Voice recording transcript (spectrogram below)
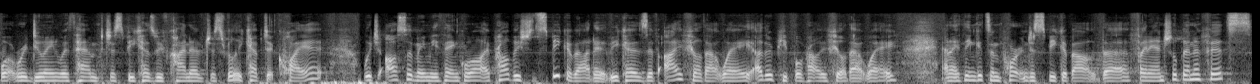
what we're doing with hemp just because we've kind of just really kept it quiet, which also made me think, well, I probably should speak about it because if I feel that way, other people probably feel that way. And I think it's important to speak about the financial benefits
